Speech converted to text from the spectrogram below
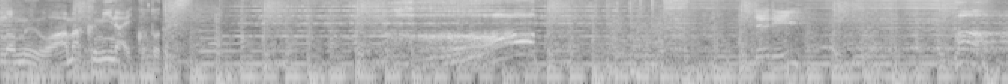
人のーを甘く見ないことです。レディー？パー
